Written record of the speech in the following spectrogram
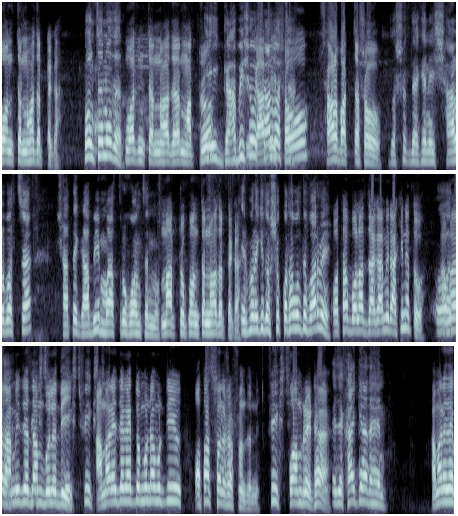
পঞ্চান্ন হাজার টাকা। পঞ্চান্ন হাজার? পঞ্চান্ন হাজার মাত্র। এই গাবি সহ ষাড় গাভী বাচ্চা? সহ ষাঁড় বাচ্চা সহ। দর্শক দেখেন এই ষাড় বাচ্চা সাথে গাবি মাত্র পঞ্চান্ন। মাত্র পঞ্চান্ন হাজার টাকা। এরপরে কি দর্শক কথা বলতে পারবে? কথা বলার জায়গা আমি রাখি না তো। আমার আচ্ছা, আমি যে দাম বলে দিই আমার এই জায়গায় তো মোটামুটি অফার চলে সবসময় জন্য। কম রেট হ্যাঁ। এই যে খাই কিনা দেখেন। আমার যে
